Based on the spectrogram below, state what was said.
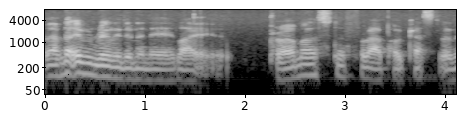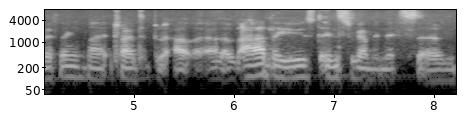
I've not even really done any like promo stuff for our podcast or anything. Like trying to put it out. there. I hardly used Instagram in this um,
